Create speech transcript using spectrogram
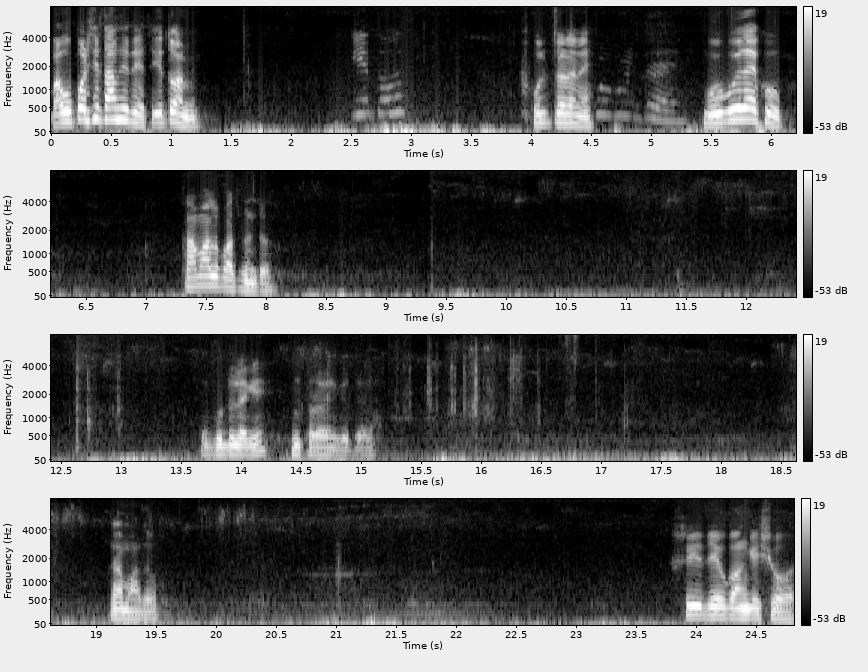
बाबू पडशी थांब तिथे येतो आम्ही. येतो. फुल चढण आहे. गुळगुळीत आहे. बुळबुळीत आहे खूप. थांब आलो पाच मिनटं. गुड्डू लागे मी थोडा वेळ घेतो याला माधव. श्री देवगांगेश्वर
